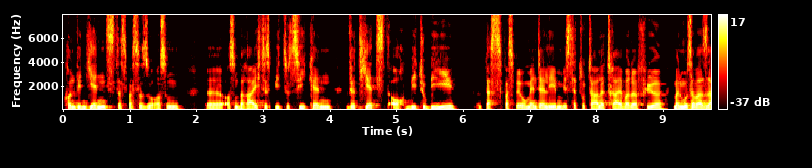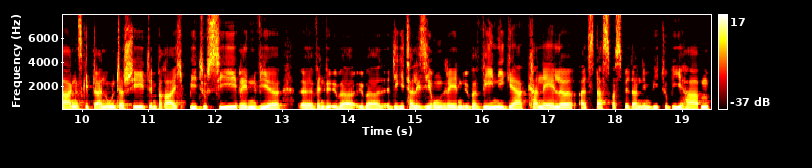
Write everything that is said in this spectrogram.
Konvenienz, das was wir so aus dem, äh, aus dem Bereich des B2C kennen, wird jetzt auch B2B das, was wir im Moment erleben, ist der totale Treiber dafür. Man muss aber sagen, es gibt einen Unterschied. Im Bereich B2C reden wir, äh, wenn wir über, über Digitalisierung reden, über weniger Kanäle als das, was wir dann im B2B haben.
